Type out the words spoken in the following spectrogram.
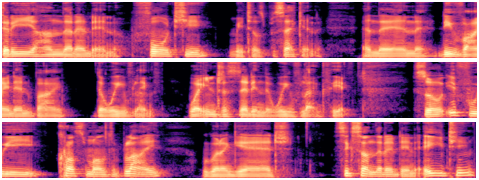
340 meters per second. And then divided by the wavelength. We're interested in the wavelength here. So if we cross multiply, we're going to get 680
